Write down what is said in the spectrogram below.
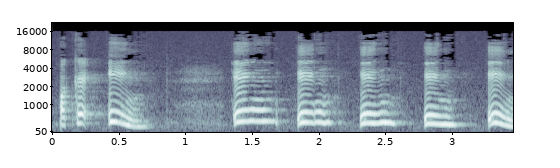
pakai ing. Ing, ing, ing, ing, ing.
